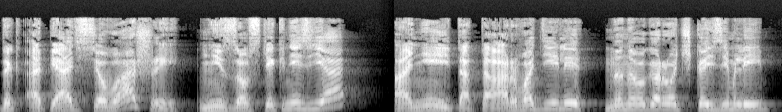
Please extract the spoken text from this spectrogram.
так опять все ваши, низовские князья. Они и татар водили на новогородской земли.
